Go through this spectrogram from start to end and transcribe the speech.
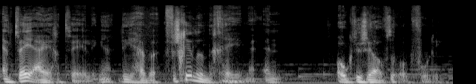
En twee-eiige tweelingen die hebben verschillende genen en ook dezelfde opvoeding.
